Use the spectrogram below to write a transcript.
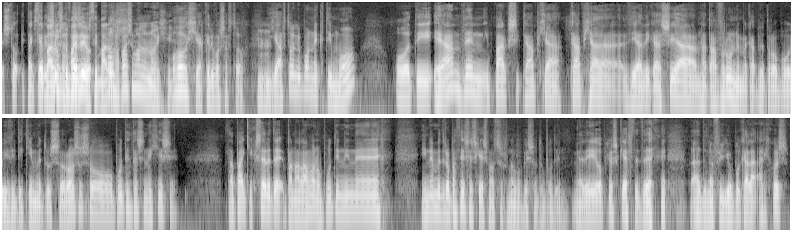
στο, τα στην κέρδη του πεδίου. Στην παρούσα φάση μάλλον όχι. Όχι, ακριβώς αυτό. Γι' αυτό λοιπόν εκτιμώ ότι εάν δεν υπάρξει κάποια, κάποια διαδικασία να τα βρούνε με κάποιο τρόπο οι Δυτικοί με τους Ρώσους, ο Πούτιν θα συνεχίσει. Θα πάει και ξέρετε, επαναλαμβάνω, ο Πούτιν είναι, είναι μετριοπαθής σε σχέση με αυτούς που είναι από πίσω του Πούτιν. Δηλαδή, όποιος σκέφτεται, άντε να φύγει ο Πούτιν. Καλά, αρχικώς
